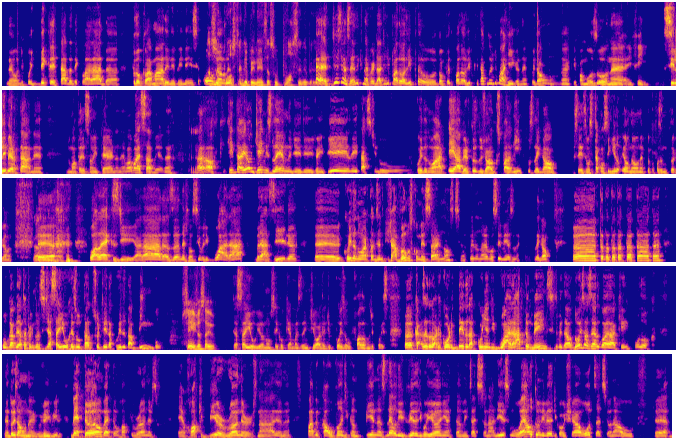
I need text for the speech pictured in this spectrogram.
né, onde foi decretada, declarada, proclamada a independência, ou a não. Né? Suposta né? independência, a suposta independência. É, dizem as lendas que, na verdade, ele parou ali, para o Dom Pedro parou ali porque tá com dor de barriga, né, foi dar um, né, aquele famoso, né, enfim, se libertar, né, de uma pressão interna, né, mas vai saber, né. É. Ah, ó, quem tá aí é o James Lemon de, de Joinville, tá assistindo Corrida no Ar e a abertura dos Jogos Paralímpicos, legal. Se você está conseguindo, eu não, né? Porque eu estou fazendo o programa. é, o Alex de Araras, Anderson Silva de Guará, Brasília. É, Corrida no Ar está dizendo que já vamos começar. Nossa senhora, Corrida no Ar é você mesmo, né? Legal. Ah, tá, tá, tá, tá, tá, tá. O Gabriel está perguntando se já saiu o resultado do sorteio da corrida da Bimbo. Sim, já saiu. Já saiu, e eu não sei qual é, mas a gente olha depois, ou falamos depois. Uh, Casa Eduardo Cordeiro da Cunha de Guará também, Distrito Federal, 2x0 Guará aqui, hein? Ô, louco. Né, 2x1, né, o Joinville. Betão, Betão Rock Runners, é, Rock Beer Runners na área, né? Fábio Calvan de Campinas, Léo Oliveira de Goiânia, também tradicionalíssimo. Elton Oliveira de Conchal, outro tradicional é,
